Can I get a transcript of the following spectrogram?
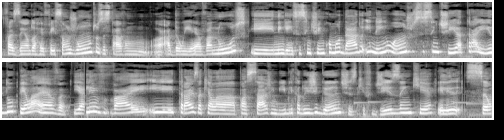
fazendo a refeição juntos, estavam Adão e Eva nus e ninguém se sentia incomodado e nem o anjo se sentia atraído pela Eva. E aí ele vai e traz aquela passagem bíblica dos gigantes que dizem que eles são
